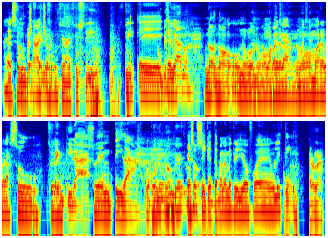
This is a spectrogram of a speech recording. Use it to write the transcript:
A ese Super muchacho. Ese muchacho, sí. Eh, ¿Cómo que se llama? No, no, no, no, no vamos, a revelar, no, vamos a revelar su, su identidad. Su identidad. Pues un nombre Eso sí, que este pana me escribió fue un listing. Pero nada.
